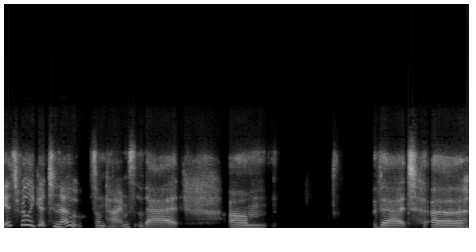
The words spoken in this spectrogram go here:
It's really good to know sometimes that um, that uh,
